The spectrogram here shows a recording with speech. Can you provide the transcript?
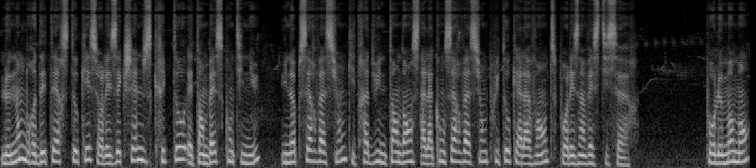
le nombre d'Ethers stockés sur les exchanges crypto est en baisse continue, une observation qui traduit une tendance à la conservation plutôt qu'à la vente pour les investisseurs. Pour le moment,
